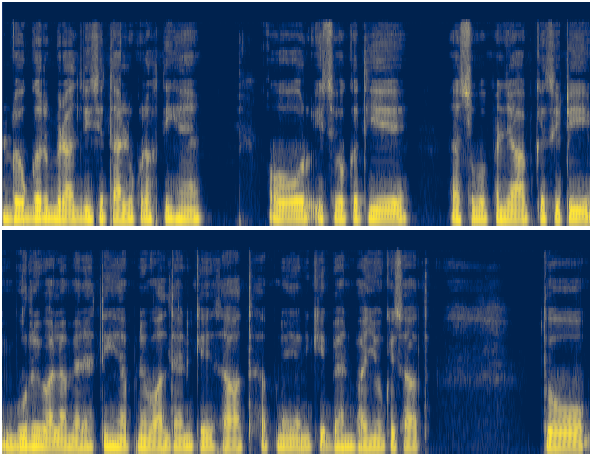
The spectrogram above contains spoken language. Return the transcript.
डोगर बरदरी से ताल्लुक़ रखती हैं। और इस वक्त ये सुबह पंजाब के सिटी बूरे वाला में रहती हैं अपने वालदेन के साथ, अपने यानी कि बहन भाइयों के साथ। तो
